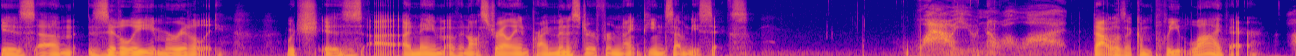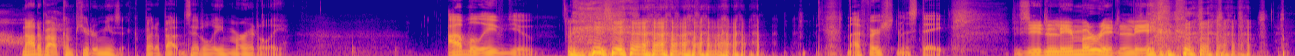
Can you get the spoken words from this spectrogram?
is um, Ziddly Meridily, which is uh, a name of an Australian prime minister from 1976. Wow, you know a lot. That was a complete lie there. Oh, Not about computer music, but about Ziddly Meridily. I believed you. My first mistake. Ziddly Meridily.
